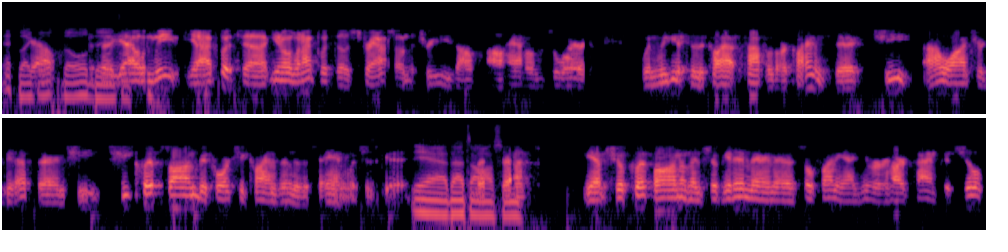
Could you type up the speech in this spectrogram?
it's like Yeah. old, the old So, days. yeah, when we yeah, I put uh, you know when I put those straps on the trees, I'll I'll have them to where when we get to the cl- top of our climbing stick, she I'll watch her get up there and she she clips on before she climbs into the stand, which is good. Yeah, that's But, awesome. uh, yeah, she'll clip on and then she'll get in there, and it's so funny. I give her a hard time because she'll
